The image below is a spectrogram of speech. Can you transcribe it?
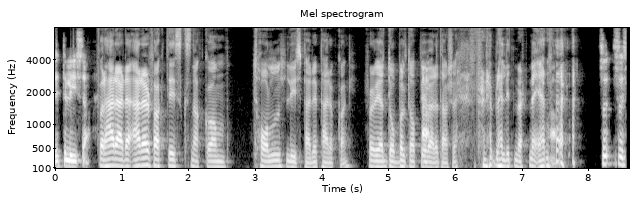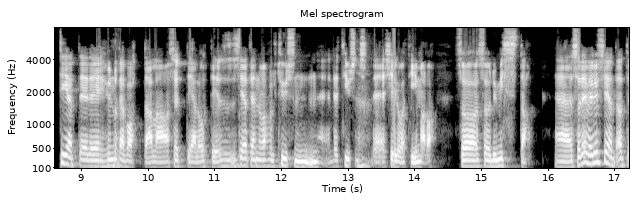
bytte lyset. For her er, det, her er det faktisk snakk om tolv lyspærer per oppgang. For vi er dobbelt opp i Ja. hver etasje. For det ble litt mørkt med én. Ja. Så, så si at det er 100 watt eller 70 eller 80, så si at det er i hvert fall 1000, det er 1000 kilowattimer. da. Så, så du mister. Eh, Så det vil jo si at, at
